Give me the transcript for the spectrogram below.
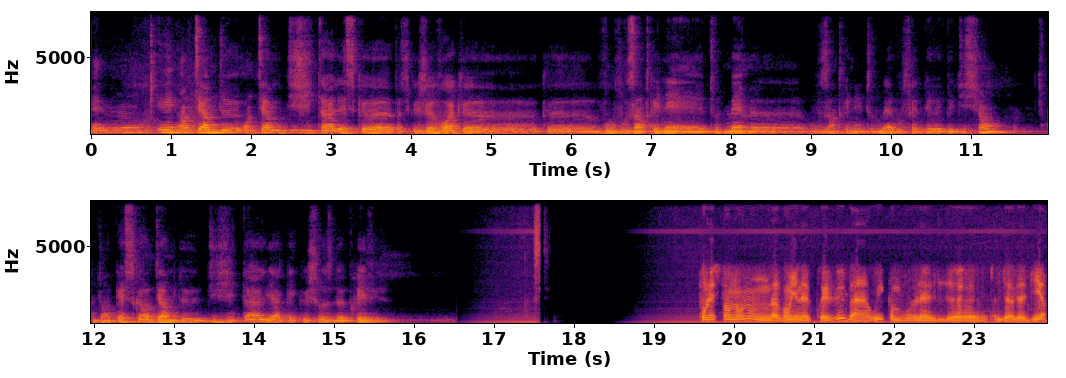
Et, en termes de, en termes digital, est-ce que, parce que je vois que, que vous vous entraînez tout de même, euh, vous vous entraînez tout de même, vous faites des répétitions. Donc, est-ce qu'en termes de digital, il y a quelque chose de prévu? Pour l'instant, non, nous n'avons rien de prévu. Ben oui, comme vous venez de le dire,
